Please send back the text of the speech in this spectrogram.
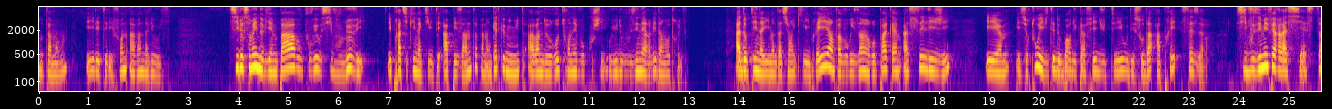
notamment et les téléphones avant d'aller au lit. Si le sommeil ne vient pas, vous pouvez aussi vous lever et pratiquez une activité apaisante pendant quelques minutes avant de retourner vous coucher au lieu de vous énerver dans votre lit. Adoptez une alimentation équilibrée en favorisant un repas quand même assez léger et, euh, et surtout évitez de boire du café, du thé ou des sodas après 16 heures. Si vous aimez faire la sieste,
